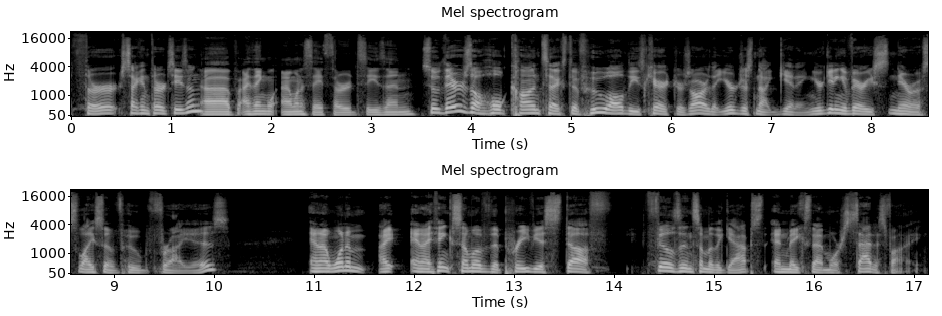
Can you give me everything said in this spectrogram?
third second third season Uh, I think I want to say third season. So there's a whole context of who all these characters are that you're just not getting. You're getting a very narrow slice of who Fry is. And I want to I and I think some of the previous stuff fills in some of the gaps and makes that more satisfying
